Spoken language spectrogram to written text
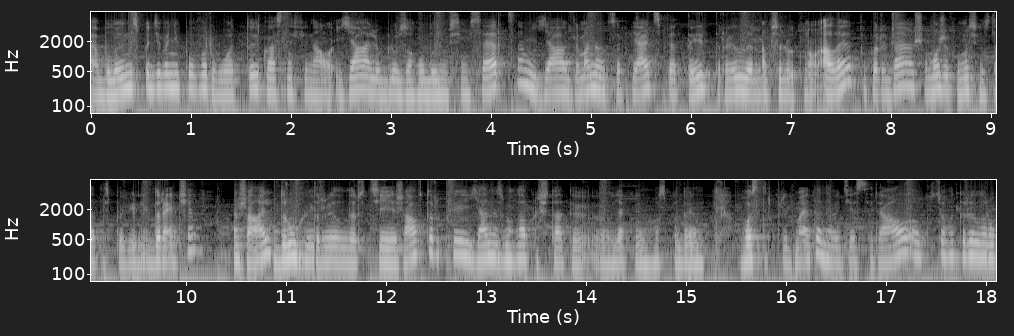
Е, Були несподівані повороти, класний фінал. Я люблю загублену всім серцем. Я для мене це 5 з 5 трилер абсолютно. Але попереджаю, що може комусь він здатись повільний. До речі, на жаль, другий трилер цієї ж авторки я не змогла прочитати, е, як він, господи, гострі предмети. Навіть є серіал з цього трилеру.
